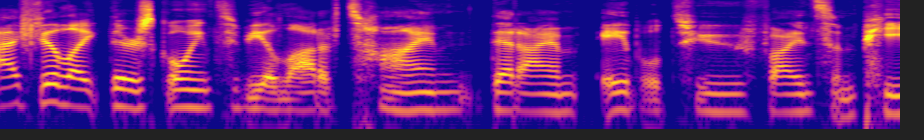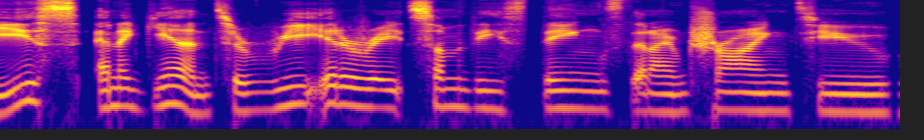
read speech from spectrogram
I feel like there's going to be a lot of time that I am able to find some peace. And again, to reiterate some of these things that I'm trying to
